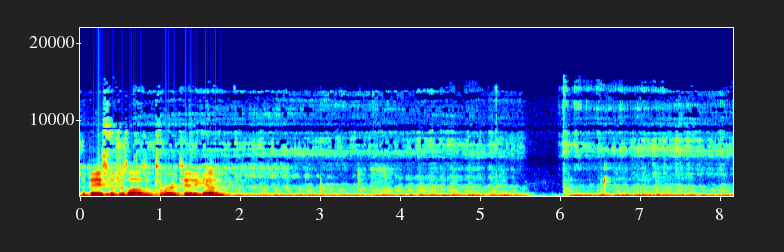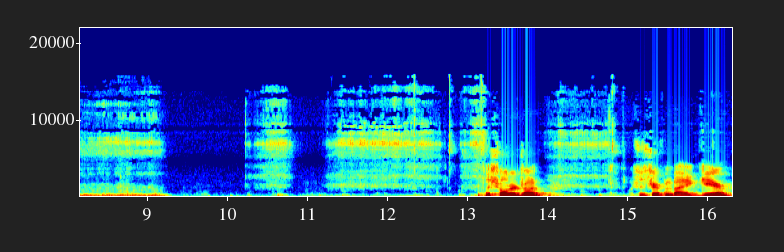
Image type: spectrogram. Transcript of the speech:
The base, which allows it to rotate again. The shoulder joint, which is driven by a gear,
